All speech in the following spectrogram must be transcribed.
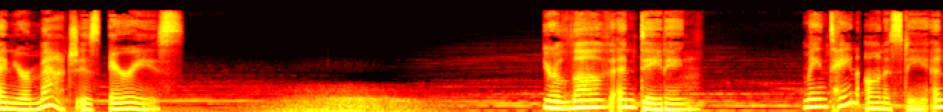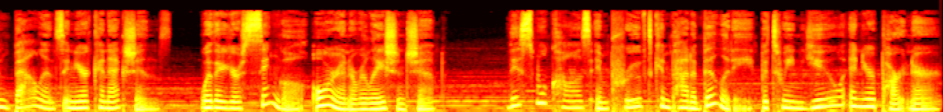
and your match is Aries. Your love and dating. Maintain honesty and balance in your connections, whether you're single or in a relationship. This will cause improved compatibility between you and your partner,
